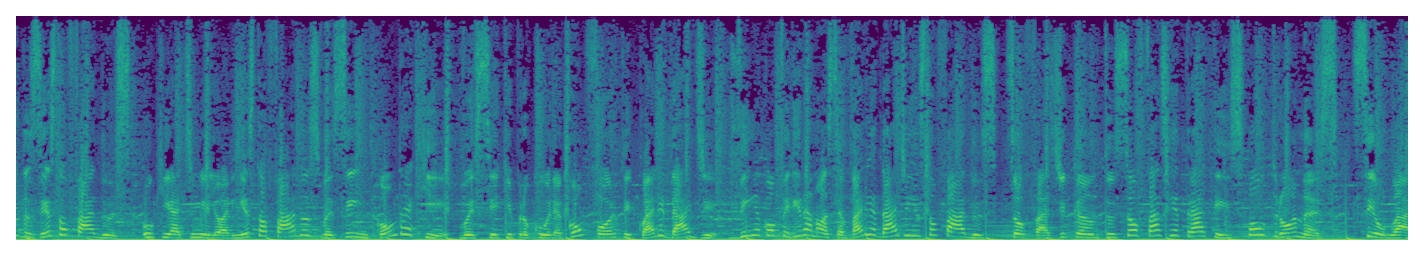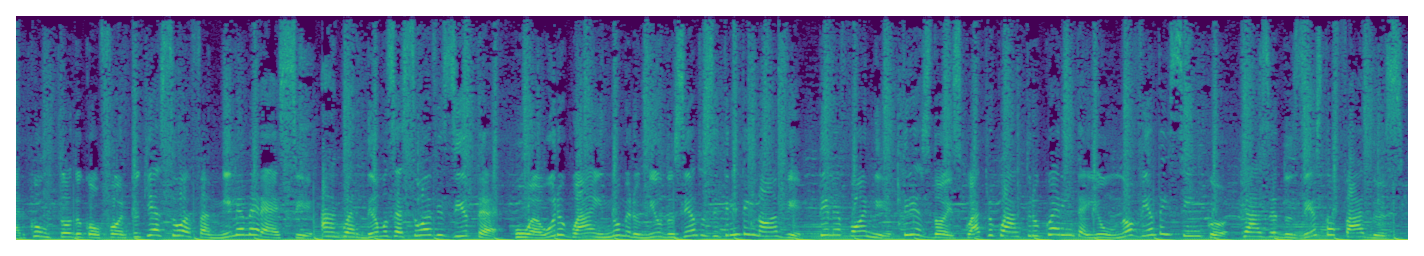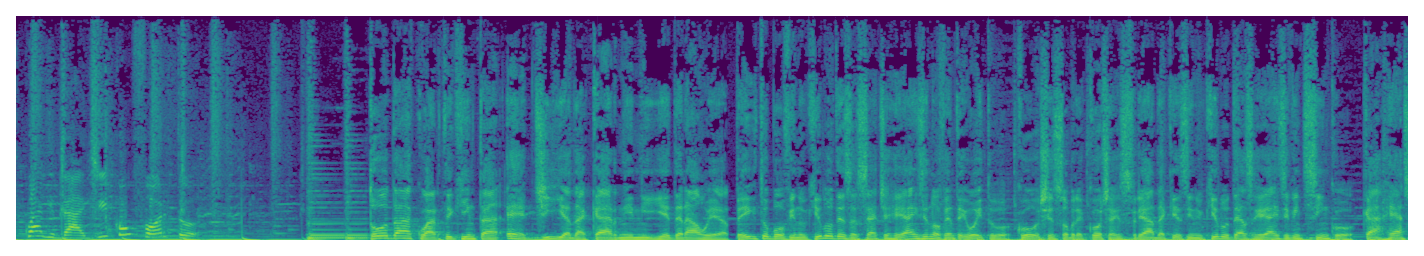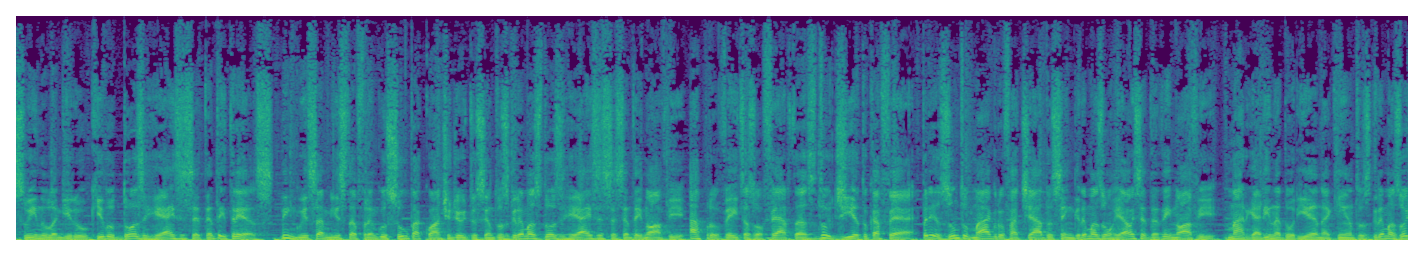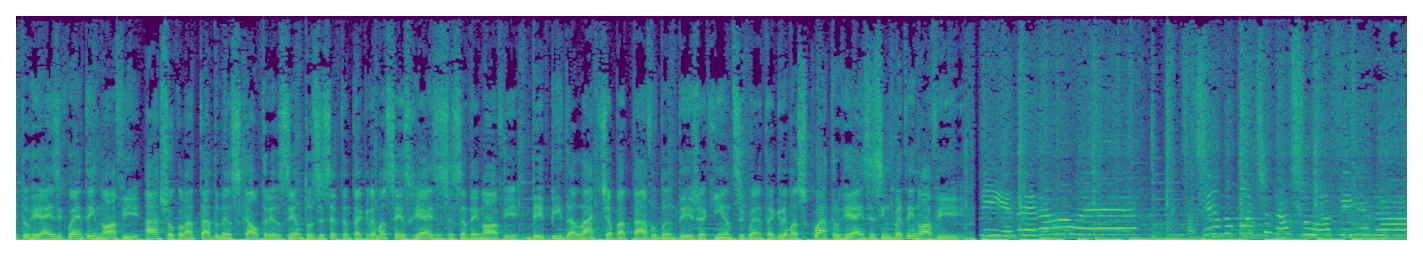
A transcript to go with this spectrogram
Casa dos Estofados. O que há de melhor em estofados você encontra aqui. Você que procura conforto e qualidade, venha conferir a nossa variedade em estofados. Sofás de canto, sofás retráteis, poltronas. Seu lar com todo o conforto que a sua família merece. Aguardamos a sua visita. Rua Uruguai, número 1239. Telefone 3244 4195. Casa dos Estofados. Qualidade e conforto. Toda a quarta e quinta é dia da carne Niederauer. Peito bovino quilo dezessete reais e noventa e oito. Coxa e sobrecoxa resfriada quesinho quilo dez reais e vinte e cinco. Carré suíno languiru quilo doze reais e setenta e três. Linguiça mista frango sul pacote de 800 gramas doze reais e sessenta e nove. Aproveite as ofertas do dia do café. Presunto magro fatiado 100 gramas um real e setenta e nove. Margarina Doriana 500 gramas oito reais e quarenta e nove. Achocolatado Nescau 370 gramas seis reais e sessenta e nove. Bebida láctea Batavo bandeja 540 gramas quatro reais e cinquenta e nove. É fazendo parte da sua vida.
